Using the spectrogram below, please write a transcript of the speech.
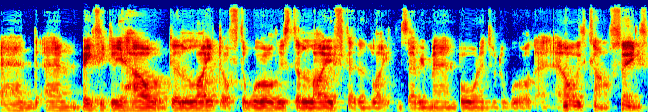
And um, basically how the light of the world is the life that enlightens every man born into the world and, and all these kind of things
